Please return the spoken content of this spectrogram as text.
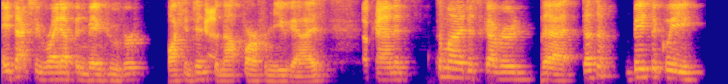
It's actually right up in Vancouver, Washington, okay. so not far from you guys. Okay. And it's someone I discovered that doesn't basically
